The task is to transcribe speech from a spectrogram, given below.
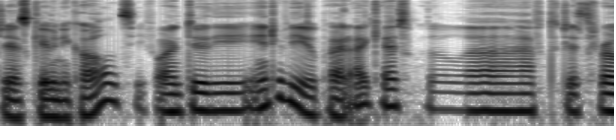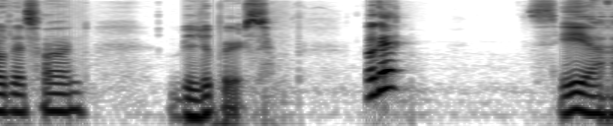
just giving you a call to see if you want to do the interview, but I guess we'll uh, have to just throw this on bloopers. Okay. See ya.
